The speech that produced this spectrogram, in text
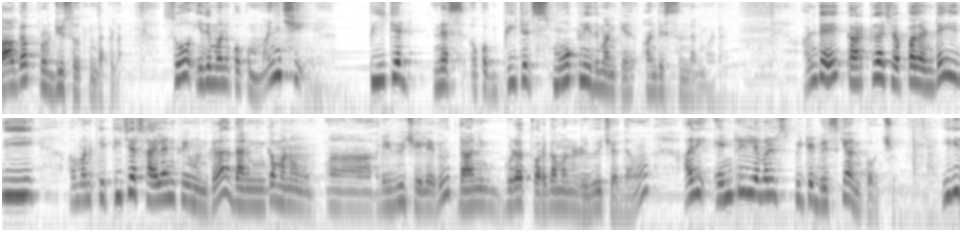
బాగా ప్రొడ్యూస్ అవుతుంది అక్కడ. సో ఇది మనకు ఒక మంచి పీటెడ్నెస్ ఒక పీటెడ్ స్మోక్ని ఇది మనకి అందిస్తుంది అనమాట అంటే కరెక్ట్గా చెప్పాలంటే ఇది మనకి టీచర్స్ హైలాండ్ క్రీమ్ ఉంది కదా దానికి ఇంకా మనం రివ్యూ చేయలేదు. దానికి కూడా త్వరగా మనం రివ్యూ చేద్దాము. అది ఎంట్రీ లెవెల్ స్పీటెడ్ విస్కీ అనుకోవచ్చు. ఇది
